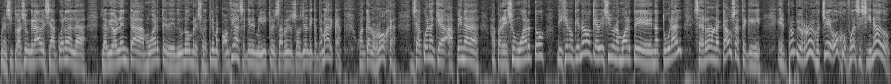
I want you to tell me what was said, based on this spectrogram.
una situación grave, ¿se acuerdan la, la violenta muerte de, un hombre de su extrema confianza, que era el ministro de Desarrollo Social de Catamarca, Juan Carlos Rojas? ¿Se acuerdan que apenas apareció muerto, dijeron que no, que había sido una muerte natural, cerraron la causa hasta que el propio Rojas che, ojo, fue asesinado,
